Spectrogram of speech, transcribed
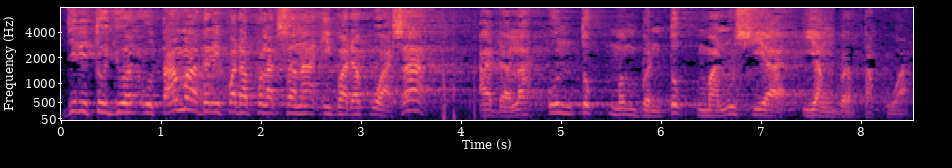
Jadi tujuan utama daripada pelaksanaan ibadah puasa adalah untuk membentuk manusia yang bertakwa.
